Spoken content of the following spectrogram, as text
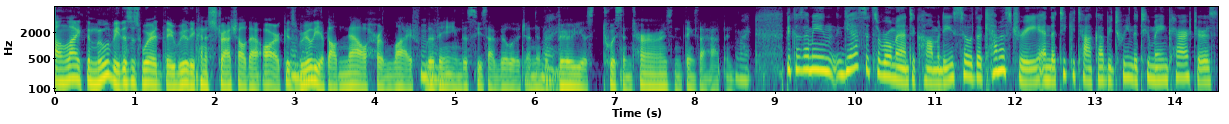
Unlike the movie, this is where they really kind of stretch out that arc. It's really about now her life living in the seaside village and then Right. the various twists and turns and things that happen. Right. Because, I mean, yes, it's a romantic comedy, so the chemistry and the tiki taka between the two main characters,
